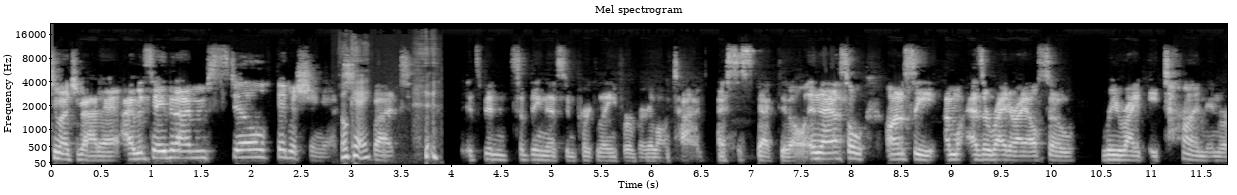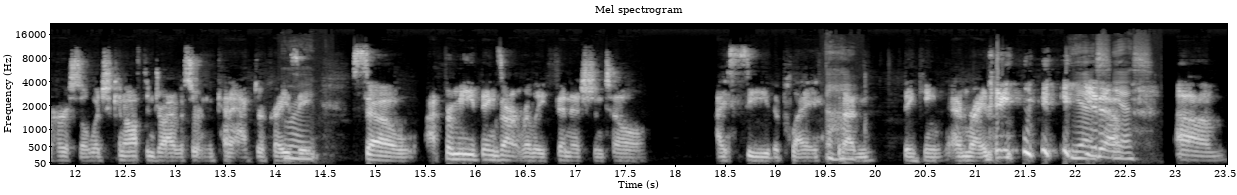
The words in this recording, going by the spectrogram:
too much about it. I would say that I'm still finishing it. Okay, but it's been something that's been percolating for a very long time. I suspect it all. and I also, honestly, I'm, as a writer, I also rewrite a ton in rehearsal, which can often drive a certain kind of actor crazy. Right. So uh, for me, things aren't really finished until I see the play uh-huh. that I'm thinking I'm writing. yes, you know? yes. Um,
